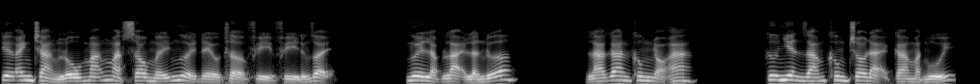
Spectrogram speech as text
kia anh chàng lô mãng mặt sau mấy người đều thở phì phì đứng dậy. Ngươi lặp lại lần nữa. Lá gan không nhỏ a. Cư nhiên dám không cho đại ca mặt mũi.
